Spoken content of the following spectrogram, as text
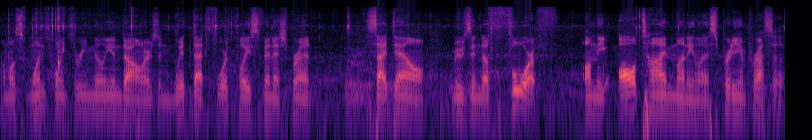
Almost $1.3 million. And with that fourth place finish, Brent, Seidel moves into fourth on the all-time money list. Pretty impressive.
